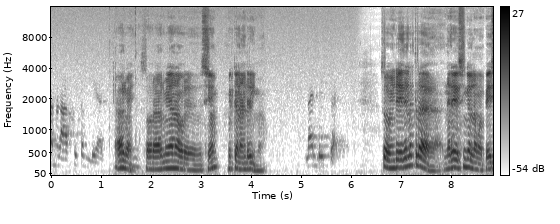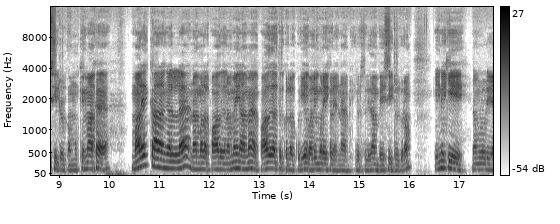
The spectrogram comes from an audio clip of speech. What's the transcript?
நம்மளை அசைக்க முடியாது அருமை ஸோ ஒரு அருமையான ஒரு விஷயம். மிக்க நன்றிங்கம்மா. நன்றி சார் ஸோ இன்றைய தினத்தில் நிறைய விஷயங்கள் நம்ம பேசிகிட்டு இருக்கோம். முக்கியமாக மழைக்காலங்களில் நம்மளை பாது நம்மை நாம் பாதுகாத்துக் கொள்ளக்கூடிய வழிமுறைகள் என்ன அப்படிங்கிற சொல்லி தான் பேசிகிட்டு இருக்கிறோம். இன்றைக்கி நம்மளுடைய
